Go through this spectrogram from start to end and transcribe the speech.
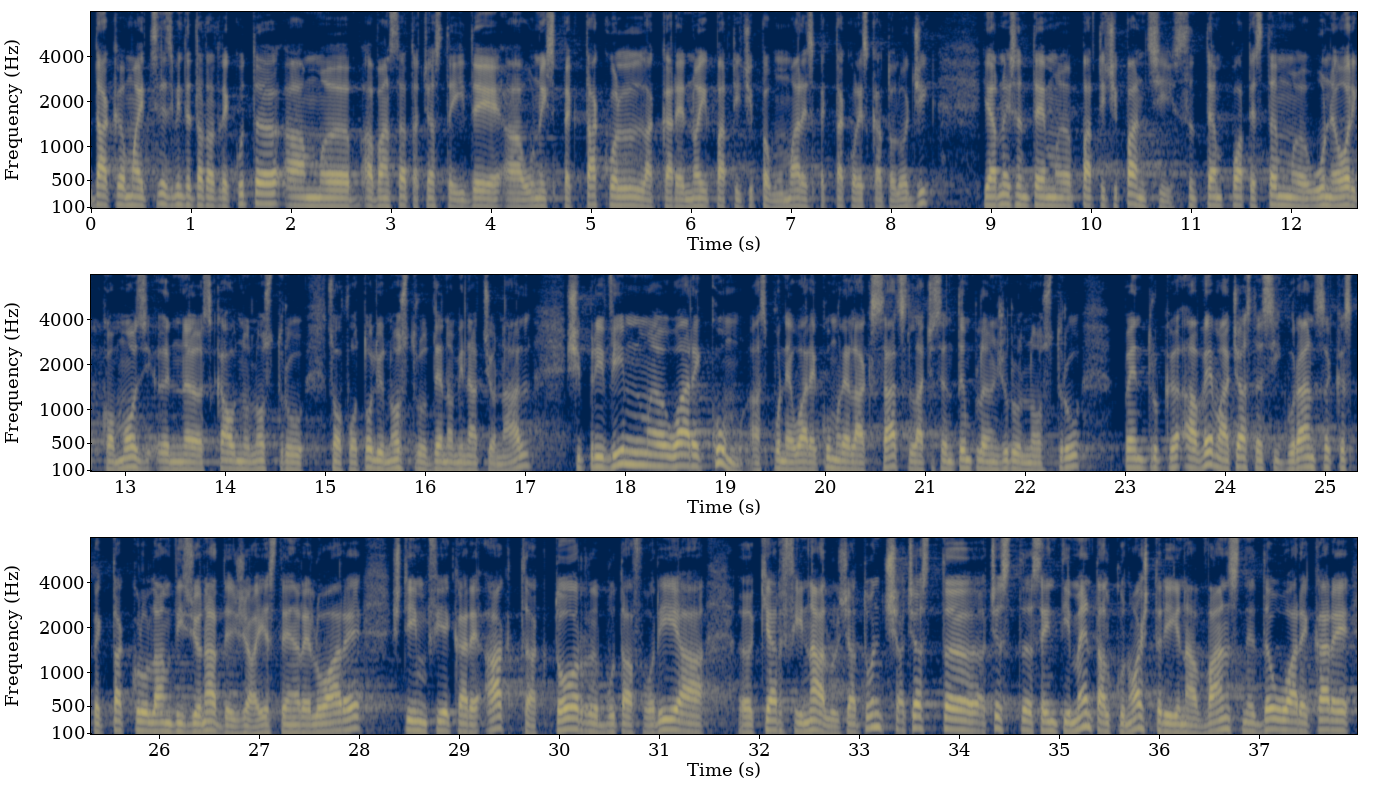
Dacă mai țineți minte data trecută, am uh, avansat această idee a unui spectacol la care noi participăm, un mare spectacol escatologic, iar noi suntem uh, participanții, suntem, poate stăm uh, uneori comozi în uh, scaunul nostru sau fotoliul nostru denominațional și privim oarecum, a spune oarecum relaxați la ce se întâmplă în jurul nostru, pentru că avem această siguranță că spectacolul l-am vizionat deja, este în reluare, știm fiecare act, actor, butaforia, ă, chiar finalul și atunci acest, acest sentiment al cunoașterii în avans ne dă oarecare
